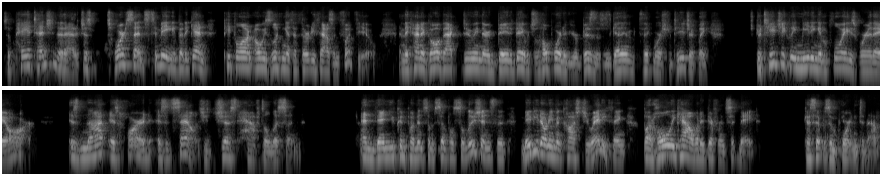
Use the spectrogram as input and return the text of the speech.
So pay attention to that. It just makes more sense to me. But again, people aren't always looking at the 30,000 foot view and they kind of go back doing their day to day, which is the whole point of your business is getting them to think more strategically. Strategically meeting employees where they are is not as hard as it sounds. You just have to listen. And then you can put in some simple solutions that maybe don't even cost you anything, but holy cow, what a difference it made because it was important to them.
